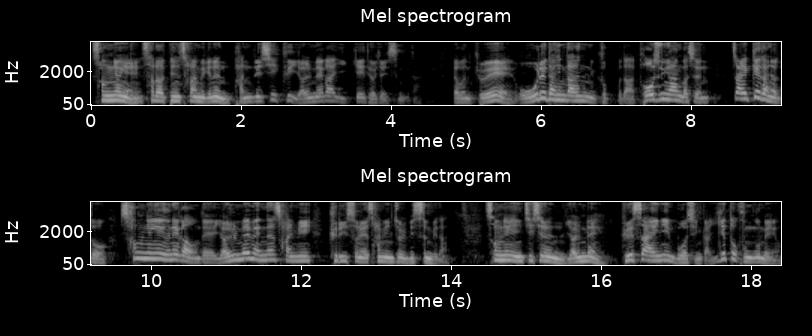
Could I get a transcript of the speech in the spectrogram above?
성령에 사로잡힌 사람에게는 반드시 그 열매가 있게 되어져 있습니다. 여러분 교회에 오래 다닌다는 것보다 더 중요한 것은 짧게 다녀도 성령의 은혜 가운데 열매 맺는 삶이 그리스도의 삶인 줄 믿습니다. 성령의 인치시는 열매 그 사인이 무엇인가? 이게 또 궁금해요.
